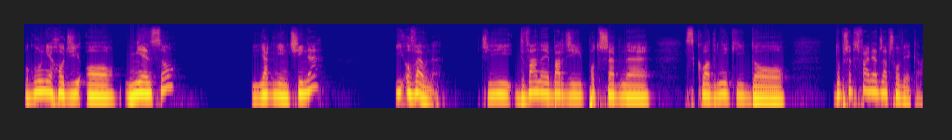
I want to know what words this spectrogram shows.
Ogólnie chodzi o mięso, jagnięcinę i o wełnę, czyli dwa najbardziej potrzebne składniki do, do przetrwania dla człowieka.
